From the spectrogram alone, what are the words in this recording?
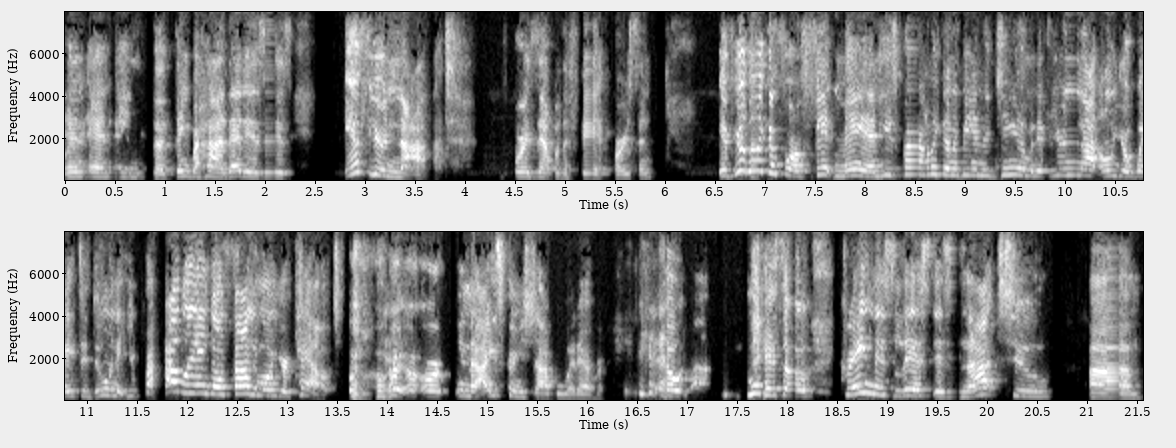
Right. And, and and the thing behind that is is if you're not, for example, the fit person, if you're looking for a fit man, he's probably going to be in the gym. And if you're not on your way to doing it, you probably ain't going to find him on your couch or, or, or, in the ice cream shop or whatever. Yeah. So, uh, so creating this list is not to um,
